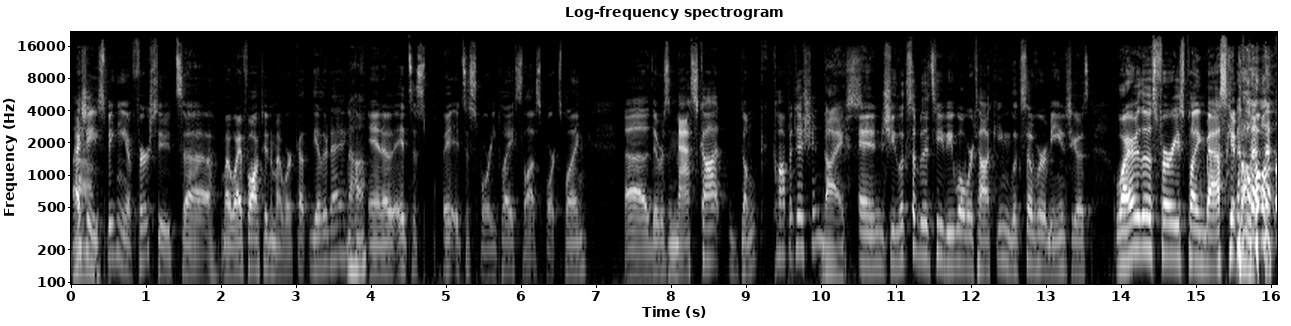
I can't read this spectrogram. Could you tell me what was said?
Actually, speaking of fursuits, uh, my wife walked into my workout the other day, Uh-huh. and uh, it's a sp- it's a sporty place, a lot of sports playing. Uh, there was a mascot dunk competition. Nice. And she looks up at the TV while we're talking, looks over at me, and she goes, "Why are those furries playing basketball?" and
